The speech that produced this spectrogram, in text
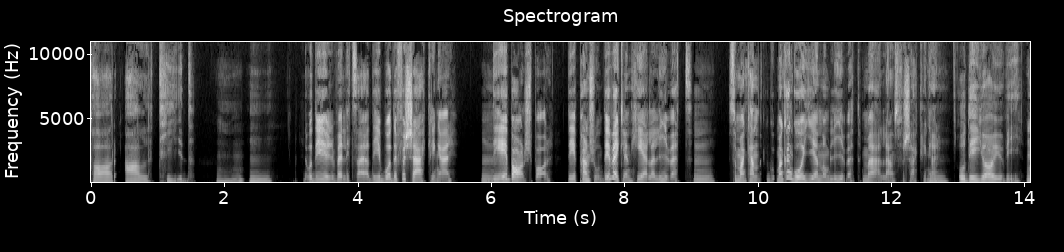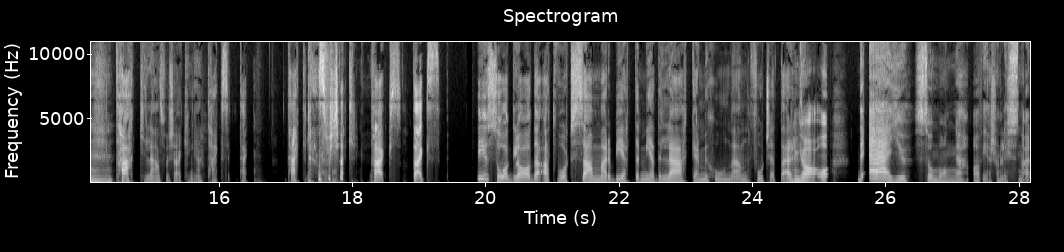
för alltid. Mm. Och Det är ju väldigt så här, det är både försäkringar, Mm. det är barnspar, det är pension. Det är verkligen hela livet. Så man kan, man kan gå igenom livet med Länsförsäkringar. Mm. Och det gör ju vi. Mm. Tack Länsförsäkringar. Tack, tack. Tack Länsförsäkringar. Tax. Tack. Vi är så glada att vårt samarbete med Läkarmissionen fortsätter. Ja, och det är ju så många av er som lyssnar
